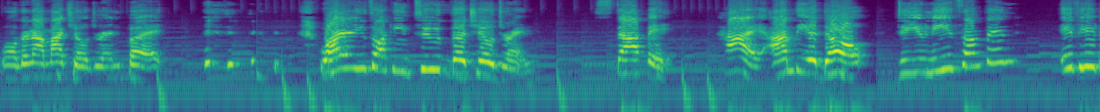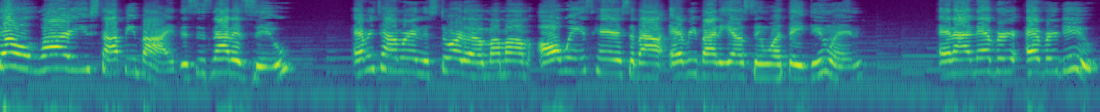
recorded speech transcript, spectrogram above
Well, they're not my children, but why are you talking to the children? Stop it. Hi, I'm the adult. Do you need something? If you don't, why are you stopping by? This is not a zoo. Every time we're in the store though, my mom always cares about everybody else and what they doing. And I never ever do.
